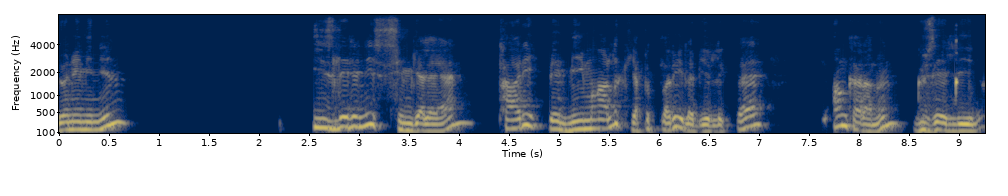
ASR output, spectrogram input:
döneminin izlerini simgeleyen tarih ve mimarlık yapıtlarıyla birlikte Ankara'nın güzelliğinin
